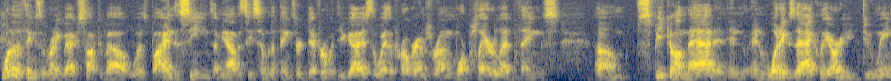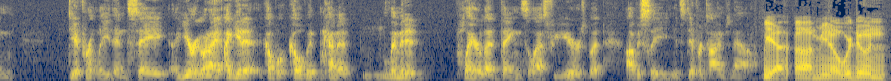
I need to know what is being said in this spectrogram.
One of the things the running backs talked about was behind the scenes. I mean, obviously, some of the things are different with you guys, the way the programs run, more player led things. Um, speak on that and, and, and what exactly are you doing differently than, say, a year ago? And I, I get it, a couple of COVID kind of limited player led things the last few years, but obviously, it's different times now. Yeah, um, you know, we're doing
